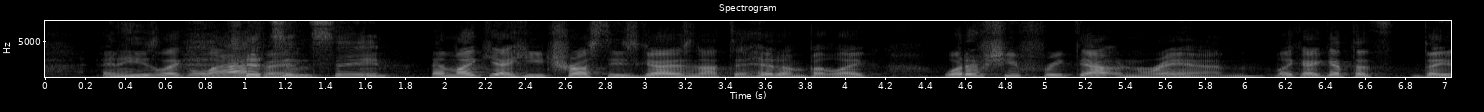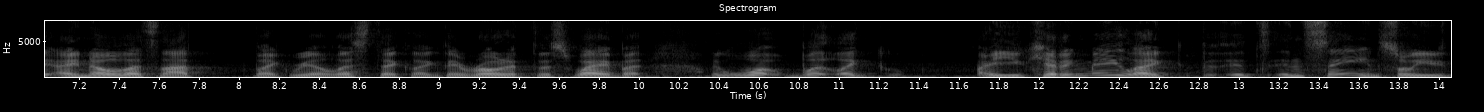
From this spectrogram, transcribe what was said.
and he's like laughing. It's insane. And like, yeah, he trusts these guys not to hit him, but like, what if she freaked out and ran? Like, I get that they. I know that's not like realistic. Like they wrote it this way, but like, what? But like, are you kidding me? Like, it's insane. So he,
